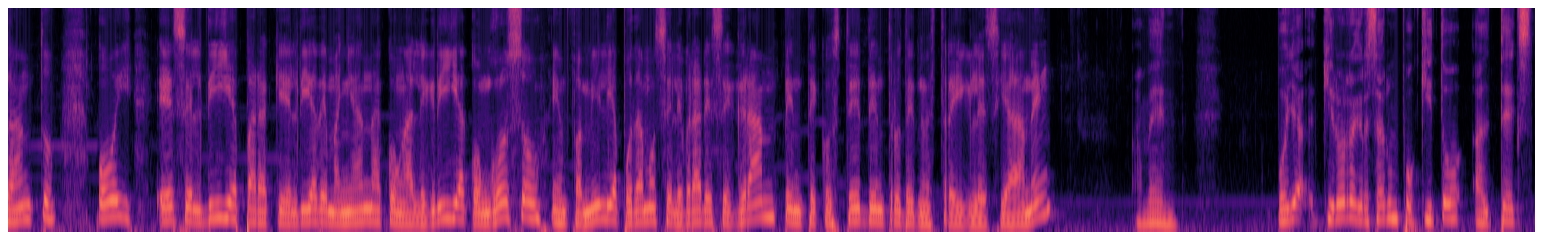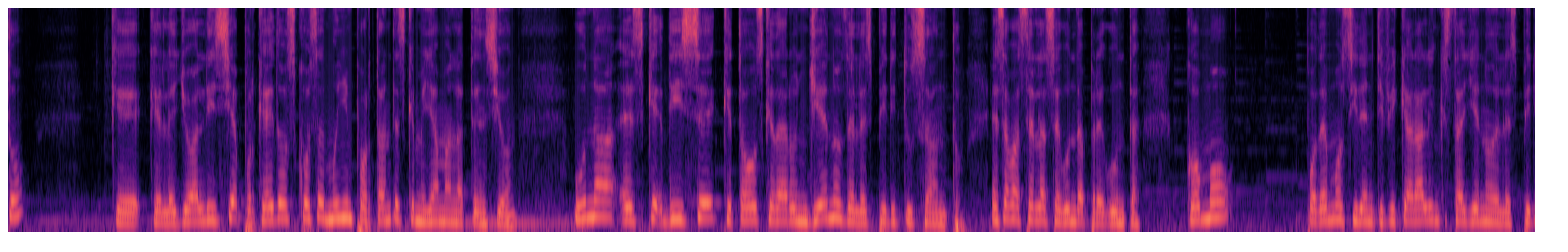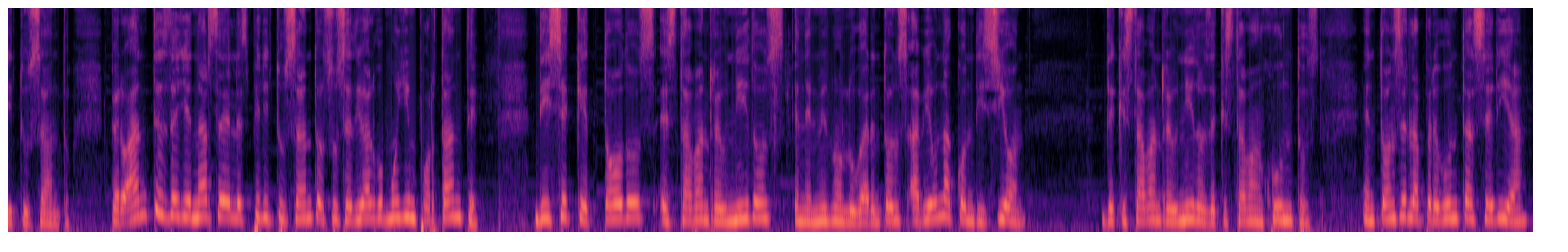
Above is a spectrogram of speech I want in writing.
Hoy es el día para que el día de mañana con alegría, con gozo, en familia podamos celebrar ese gran Pentecostés dentro de nuestra iglesia. Amén. Amén. Voy a, quiero regresar un poquito al texto que, que leyó Alicia, porque hay dos cosas muy importantes que me llaman la atención. Una es que dice que todos quedaron llenos del Espíritu Santo. Esa va a ser la segunda pregunta. ¿Cómo podemos identificar a alguien que está lleno del Espíritu Santo? Pero antes de llenarse del Espíritu Santo sucedió algo muy importante. Dice que todos estaban reunidos en el mismo lugar. Entonces había una condición de que estaban reunidos, de que estaban juntos. Entonces la pregunta sería,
